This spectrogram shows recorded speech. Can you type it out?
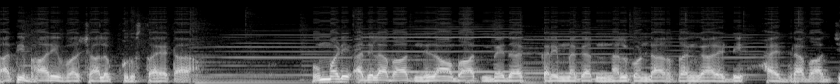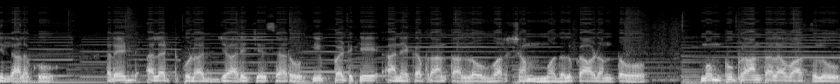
అతి భారీ వర్షాలు కురుస్తాయట. ఉమ్మడి ఆదిలాబాద్ నిజామాబాద్ మెదక్ కరీంనగర్ నల్గొండ రంగారెడ్డి హైదరాబాద్ జిల్లాలకు రెడ్ అలర్ట్ కూడా జారీ చేశారు. ఇప్పటికే అనేక ప్రాంతాల్లో వర్షం మొదలు కావడంతో ముంపు ప్రాంతాల వాసులు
